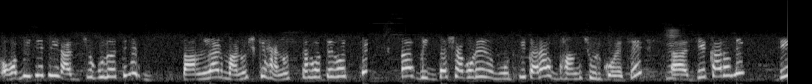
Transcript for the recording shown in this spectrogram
অবিজেপি রাজ্যগুলোতে বাংলার মানুষকে হেনস্থা হতে হচ্ছে বা বিদ্যাসাগরের মূর্তি তারা ভাঙচুর করেছে। যে কারণে যে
